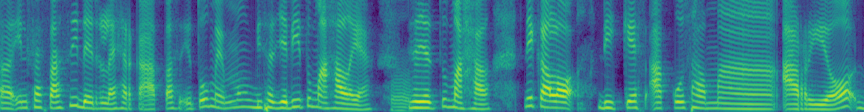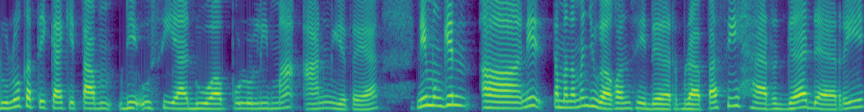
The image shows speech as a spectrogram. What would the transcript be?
eh, investasi dari leher ke atas itu memang bisa jadi itu mahal ya Hmm. bisa jadi itu mahal nih kalau di case aku sama Aryo dulu ketika kita di usia 25-an gitu ya ini mungkin eh, ini teman-teman juga consider berapa sih harga dari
